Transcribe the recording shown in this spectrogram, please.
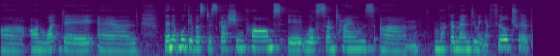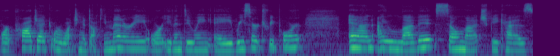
uh, on what day, and then it will give us discussion prompts. It will sometimes um, recommend doing a field trip or a project or watching a documentary or even doing a research report. And I love it so much because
